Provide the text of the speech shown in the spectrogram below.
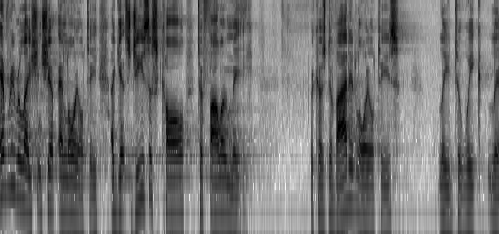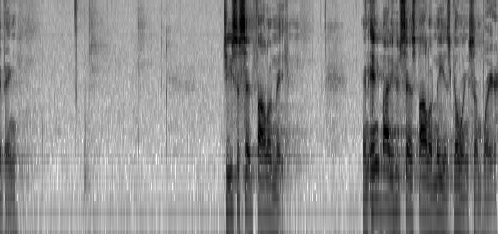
every relationship and loyalty against Jesus' call to follow me. Because divided loyalties lead to weak living. Jesus said, Follow me. And anybody who says, Follow me is going somewhere.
